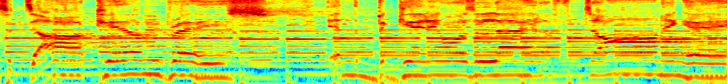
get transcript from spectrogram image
It's a dark embrace. In the beginning was a light of dawning age.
